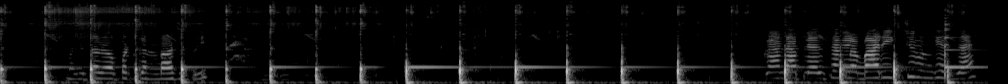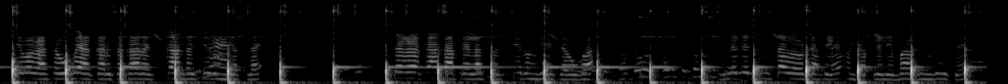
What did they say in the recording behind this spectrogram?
म्हणजे तव्यावर पटकन भाजतोय कांदा आपल्याला चांगला बारीक चिरून घ्यायचा. आहे हे बघा असा उभ्या आकाराचा कारा- कांदा चिरून घेतलाय. सगळा कांदा आपल्याला असं चिरून घ्यायचा उभा. लगेच मी तव्यावर टाकलाय म्हणजे आपल्याला भाजून भाजून घ्यायचंय.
